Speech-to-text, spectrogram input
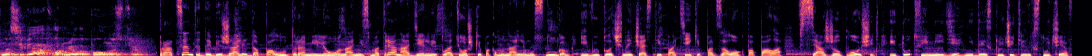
на себя оформила полностью. Проценты добежали до полутора миллиона. Несмотря на отдельные платежки по коммунальным услугам и выплаченной части ипотеки, под залог попала вся жилплощадь. И тут Фемиде не до исключительных случаев.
